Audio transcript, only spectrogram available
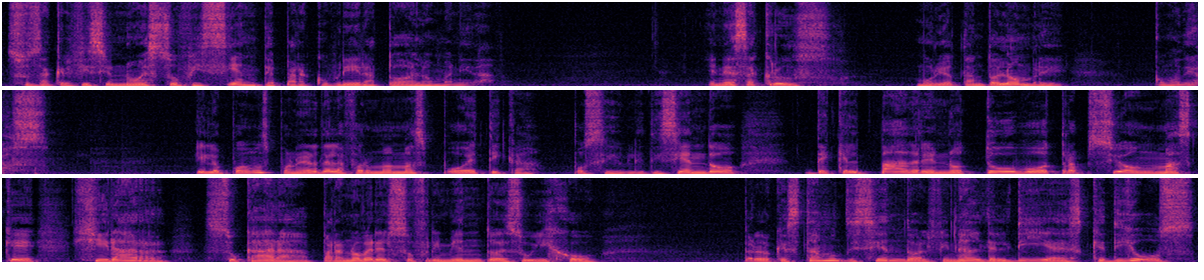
su sacrificio no es suficiente para cubrir a toda la humanidad. En esa cruz murió tanto el hombre como Dios y lo podemos poner de la forma más poética posible, diciendo de que el Padre no tuvo otra opción más que girar su cara para no ver el sufrimiento de su Hijo. Pero lo que estamos diciendo al final del día es que Dios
